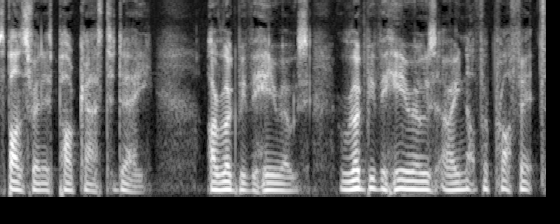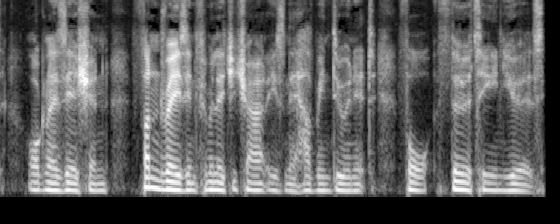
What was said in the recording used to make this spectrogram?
Sponsoring this podcast today are Rugby for Heroes. Rugby for Heroes are a not for profit organisation fundraising for military charities and they have been doing it for 13 years.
